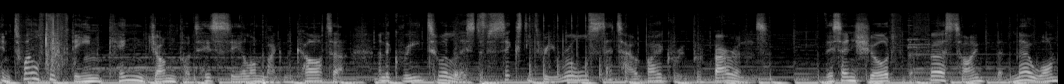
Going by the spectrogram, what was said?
In 1215, King John put his seal on Magna Carta and agreed to a list of 63 rules set out by a group of barons. This ensured for the first time that no one,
